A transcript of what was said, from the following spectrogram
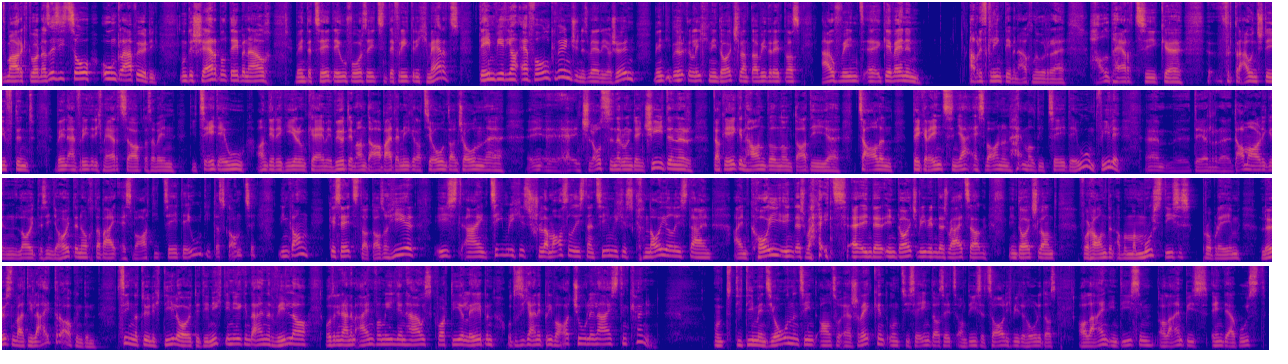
gebrandmarkt worden. Also es ist so unglaubwürdig. Und es scherbelt eben auch, wenn der CDU-Vorsitzende Friedrich Merz dem wir ja Erfolg wünschen. Es wäre ja schön, wenn die Bürgerlichen in Deutschland da wieder etwas Aufwind äh, gewinnen. Aber es klingt eben auch nur äh, halbherzig, äh, vertrauensstiftend, wenn ein Friedrich Merz sagt, also wenn die CDU an die Regierung käme, würde man da bei der Migration dann schon äh, äh entschlossener und entschiedener dagegen handeln und da die äh, Zahlen begrenzen. Ja, es war nun einmal die CDU und viele ähm, der äh, damaligen Leute sind ja heute noch dabei. Es war die CDU, die das Ganze in Gang gesetzt hat. Also hier ist ein ziemliches Schlamassel, ist ein ziemliches Knäuel, ist ein, ein Koi in der Schweiz, äh, in, der, in Deutsch, wie wir in der Schweiz sagen, in Deutschland vorhanden. Aber man muss dieses Problem lösen, weil die Leidtragenden sind natürlich die Leute, die nicht in irgendeiner Villa oder in einem Einfamilienhausquartier leben oder sich eine Privatschule leisten können. Und die Dimensionen sind also erschreckend und Sie sehen das jetzt an dieser Zahl. Ich wiederhole das allein in diesem, allein bis Ende August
